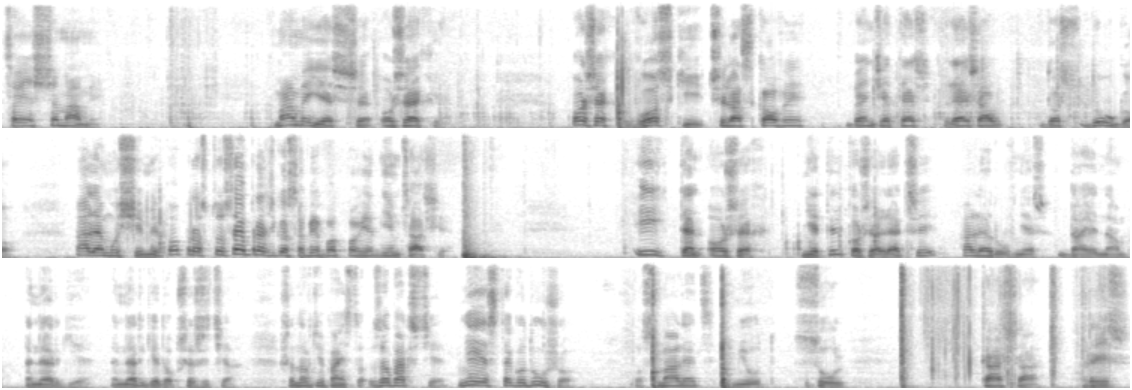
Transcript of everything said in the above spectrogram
Co jeszcze mamy? Mamy jeszcze orzechy. Orzech włoski czy laskowy będzie też leżał dość długo, ale musimy po prostu zebrać go sobie w odpowiednim czasie. I ten orzech nie tylko, że leczy, ale również daje nam energię, energię do przeżycia. Szanowni Państwo, zobaczcie, nie jest tego dużo. To smalec, miód, sól, kasza, ryż,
